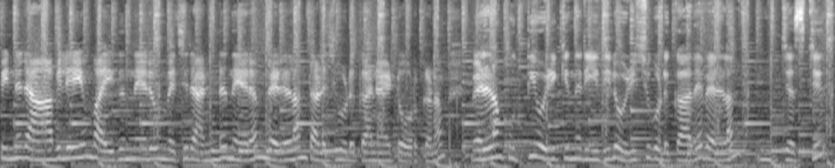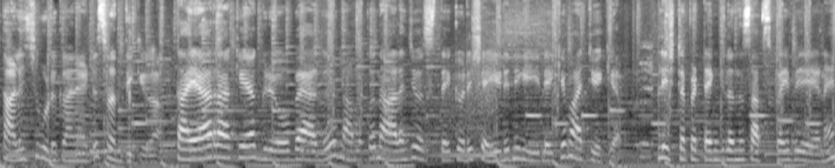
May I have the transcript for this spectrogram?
പിന്നെ രാവിലെയും വൈകുന്നേരവും വെച്ച് രണ്ട് നേരം വെള്ളം തളിച്ചു കൊടുക്കാനായിട്ട് ഓർക്കണം. വെള്ളം കുത്തി ഒഴിക്കുന്ന രീതിയിൽ ഒഴിച്ചു കൊടുക്കാതെ വെള്ളം ജസ്റ്റ് തളിച്ചു കൊടുക്കാനായിട്ട് ശ്രദ്ധിക്കുക. തയ്യാറാക്കിയ ഗ്രോ ബാഗ് നമുക്ക് നാലഞ്ച് ദിവസത്തേക്ക് ഒരു ഷെയ്ഡിന് കീഴിലേക്ക് മാറ്റി വെക്കാം. ഇഷ്ടപ്പെട്ടെങ്കിൽ ഒന്ന് സബ്സ്ക്രൈബ് ചെയ്യണേ.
